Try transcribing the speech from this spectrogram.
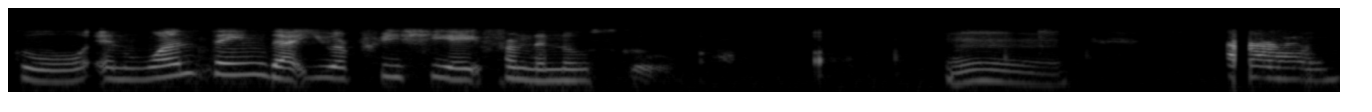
school, and one thing that you appreciate from the new school. Mm. Um,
